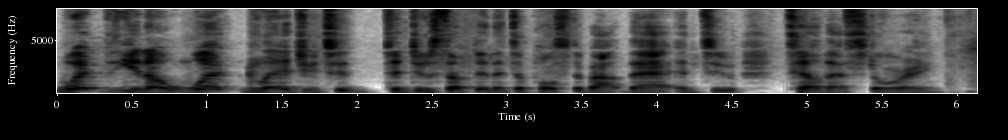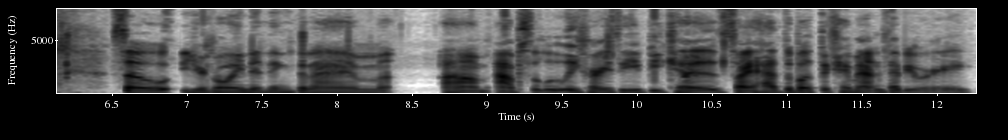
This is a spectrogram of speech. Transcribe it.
what? You know what led you to to do something and to post about that and to tell that story. So you're going to think that I'm um, absolutely crazy because so I had the book that came out in February.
